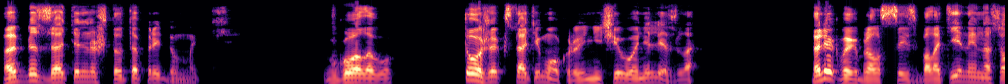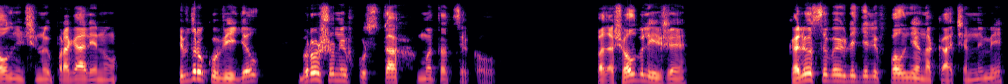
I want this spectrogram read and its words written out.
Обязательно что-то придумать. В голову, тоже, кстати, мокрую, ничего не лезло. Олег выбрался из болотины на солнечную прогалину и вдруг увидел брошенный в кустах мотоцикл. Подошел ближе. Колеса выглядели вполне накачанными,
